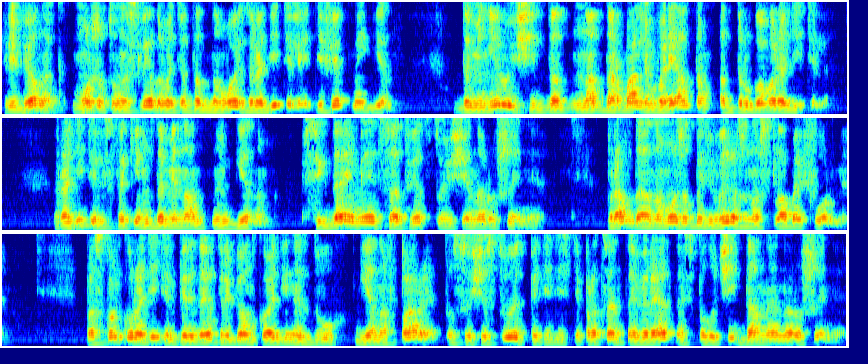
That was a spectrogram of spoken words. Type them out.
Ребенок может унаследовать от одного из родителей дефектный ген, доминирующий над нормальным вариантом от другого родителя. Родитель с таким доминантным геном всегда имеет соответствующее нарушение. Правда, оно может быть выражено в слабой форме. Поскольку родитель передает ребенку один из двух генов пары, то существует 50% вероятность получить данное нарушение.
